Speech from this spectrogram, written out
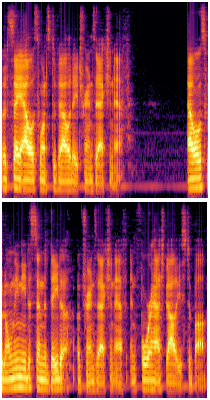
Let's say Alice wants to validate transaction F. Alice would only need to send the data of transaction F and four hash values to Bob.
